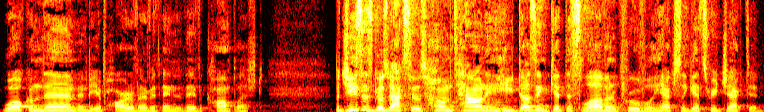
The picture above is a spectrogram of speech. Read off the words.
welcome them and be a part of everything that they've accomplished. But Jesus goes back to his hometown and he doesn't get this love and approval. He actually gets rejected.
